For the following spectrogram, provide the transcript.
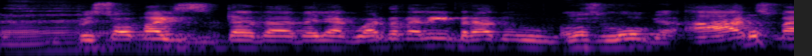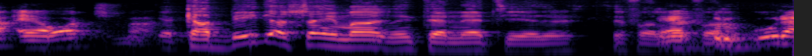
Ah. O pessoal mais da, da velha guarda vai lembrar do, do slogan. A Atma é ótima. Acabei de achar a imagem na internet, Eder. Você falou. É, procura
